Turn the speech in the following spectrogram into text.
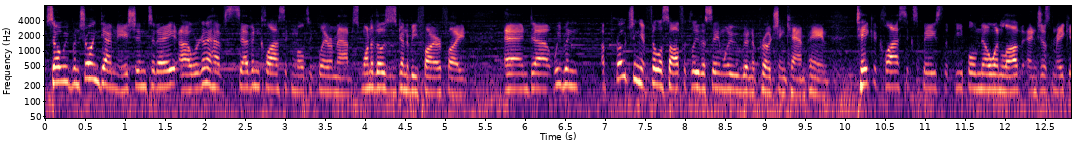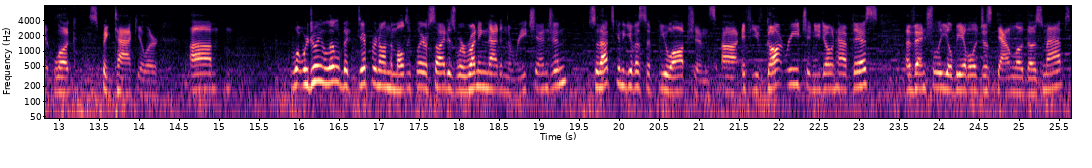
So we've been showing Damnation today. Uh, we're going to have seven classic multiplayer maps. One of those is going to be Firefight. And uh, we've been approaching it philosophically the same way we've been approaching campaign. Take a classic space that people know and love and just make it look spectacular. Um, what we're doing a little bit different on the multiplayer side is we're running that in the Reach engine. So that's going to give us a few options. Uh, if you've got Reach and you don't have this, eventually you'll be able to just download those maps.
